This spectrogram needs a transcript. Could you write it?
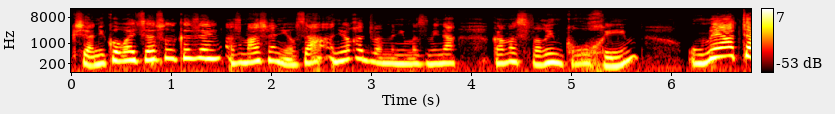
כשאני קוראת ספר כזה, אז מה שאני עושה, אני הולכת ואני מזמינה כמה ספרים כרוכים, ומעתה,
